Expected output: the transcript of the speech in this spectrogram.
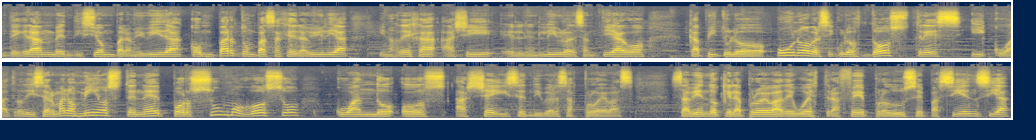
de gran bendición para mi vida. Comparto un pasaje de la Biblia y nos deja allí el libro de Santiago, capítulo 1, versículos 2, 3 y 4. Dice, hermanos míos, tened por sumo gozo cuando os halléis en diversas pruebas, sabiendo que la prueba de vuestra fe produce paciencia,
